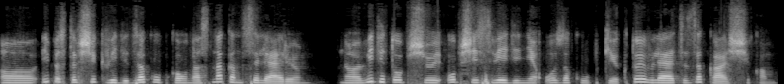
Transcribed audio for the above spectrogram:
Э, и поставщик видит, закупка у нас на канцелярию, э, видит общие, общие сведения о закупке, кто является заказчиком,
